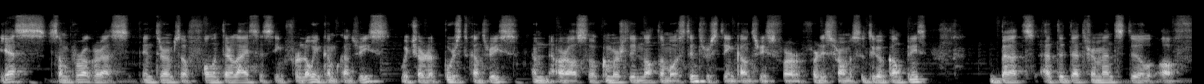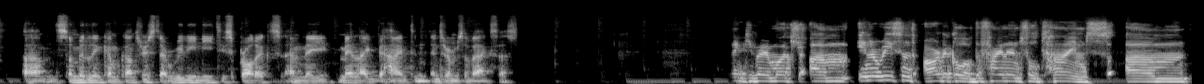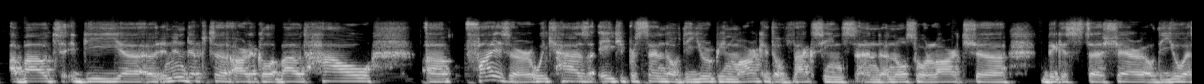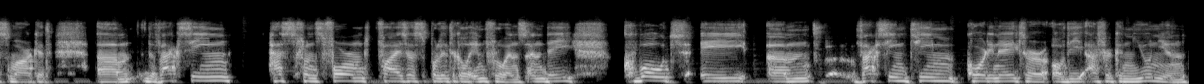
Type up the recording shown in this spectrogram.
yes, some progress in terms of voluntary licensing for low income countries, which are the poorest countries and are also commercially not the most interesting countries for, for these pharmaceutical companies, but at the detriment still of um, some middle income countries that really need these products and may, may lag behind in, in terms of access. Thank you very much. Um, in a recent article of the Financial Times um, about the uh, an in-depth article about how uh, Pfizer, which has 80% of the European market of vaccines and, and also a large, uh, biggest uh, share of the US market, um, the vaccine has transformed Pfizer's political influence. And they quote a um, vaccine team coordinator of the African Union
